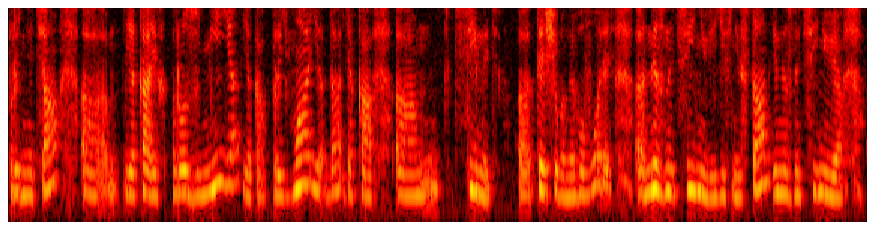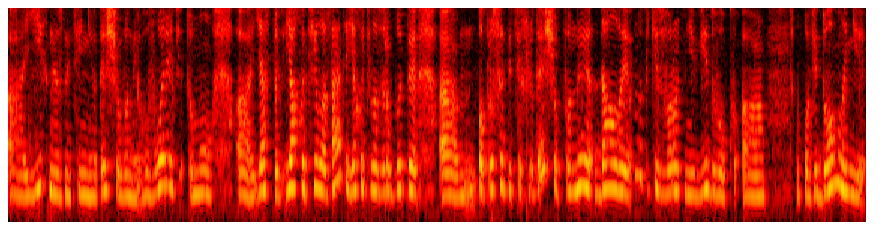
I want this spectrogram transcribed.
прийняття, е, яка їх розуміє, яка приймає, да, яка е, цінить. Те, що вони говорять, не знецінює їхній стан і не знецінює їх, не знецінює те, що вони говорять. Тому я спод... я хотіла, знаєте, я хотіла зробити, е, попросити цих людей, щоб вони дали ну, такий зворотній відгук у повідомленні,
